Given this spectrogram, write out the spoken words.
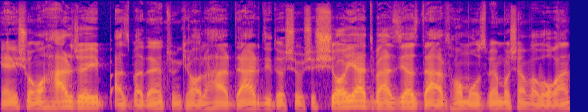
یعنی شما هر جایی از بدنتون که حالا هر دردی داشته باشه شاید بعضی از دردها مزمن باشن و واقعا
